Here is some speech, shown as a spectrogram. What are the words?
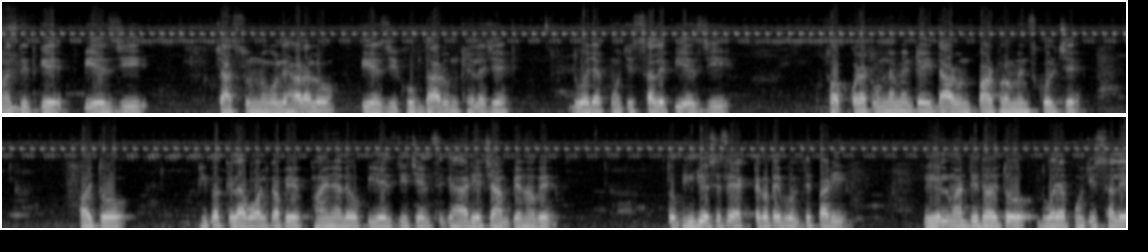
মাদ্রিদকে পিএসজি চার শূন্য গোলে হারালো। পিএসজি খুব দারুণ খেলেছে। দু হাজার পঁচিশ সালে পিএসজি সব করা টুর্নামেন্টেই দারুণ পারফরমেন্স করছে। হয়তো ফিফা ক্লাব ওয়ার্ল্ড কাপে ফাইনালেও পিএসজি চেলসিকে হারিয়ে চ্যাম্পিয়ন হবে। তো ভিডিও শেষে একটা কথাই বলতে পারি রিয়েল মাদ্রিদ হয়তো দু হাজার পঁচিশ সালে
